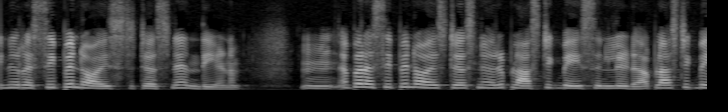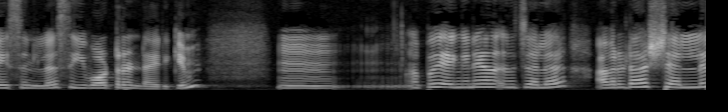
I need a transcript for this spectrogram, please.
ഇനി റെസിപ്പിയന്റ് ഓയിസ്റ്റേഴ്സിനെ എന്ത് ചെയ്യണം? അപ്പോൾ റെസിപ്പിയന്റ് ഓയിസ്റ്റേഴ്സിനെ ഒരു പ്ലാസ്റ്റിക് ബേസിനിൽ ഇടുക. പ്ലാസ്റ്റിക് ബേസിനിൽ സീ വാട്ടർ ഉണ്ടായിരിക്കും. അപ്പോൾ എങ്ങനെയാണെന്ന് വെച്ചാൽ അവരുടെ ഷെല്ല്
